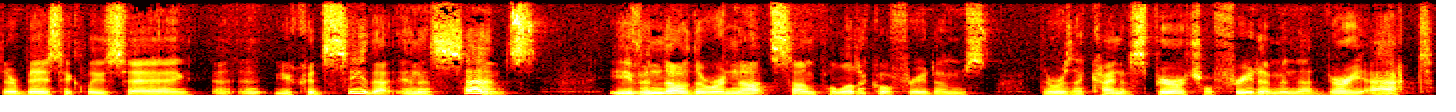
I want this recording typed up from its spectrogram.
They're basically saying, and you could see that in a sense, even though there were not some political freedoms, there was a kind of spiritual freedom in that very act,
